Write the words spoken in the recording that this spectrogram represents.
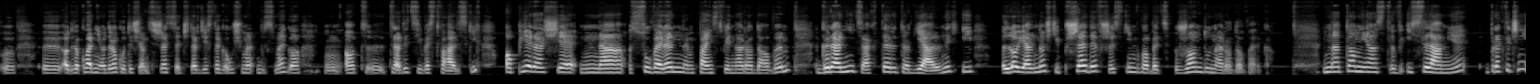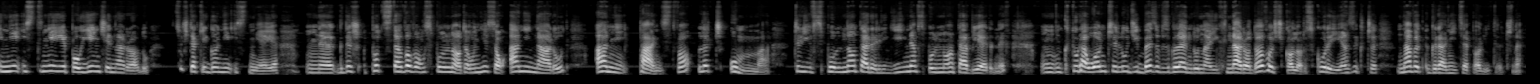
y, y, od, dokładnie od roku 1648, mm, od tradycji westfalskich, opiera się na suwerennym państwie narodowym, granicach terytorialnych i lojalności przede wszystkim wobec rządu narodowego. Natomiast w islamie praktycznie nie istnieje pojęcie narodu. Coś takiego nie istnieje, mm, gdyż podstawową wspólnotą nie są ani naród, ani państwo, lecz umma, czyli wspólnota religijna, wspólnota wiernych, mm, która łączy ludzi bez względu na ich narodowość, kolor skóry, język czy nawet granice polityczne.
